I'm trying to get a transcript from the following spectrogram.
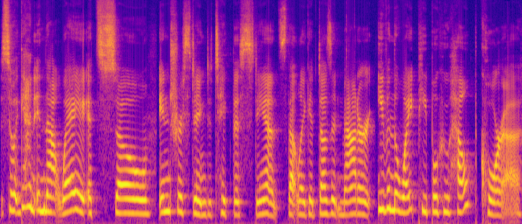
So again, in that way, it's so interesting to take this stance that like it doesn't matter. Even the white people who help Cora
